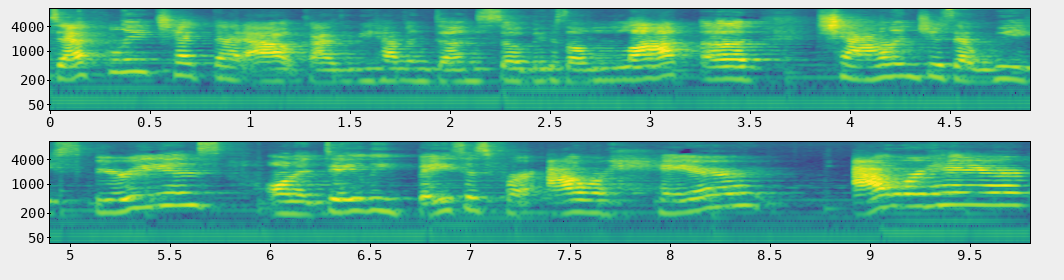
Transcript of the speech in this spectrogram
Definitely check that out, guys, if you haven't done so, because a lot of challenges that we experience on a daily basis for our hair, our hair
